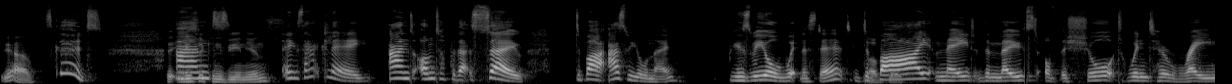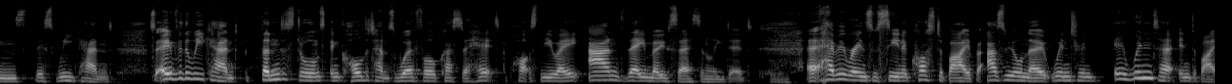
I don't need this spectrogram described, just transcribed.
Yeah. it's good. The ease And- of convenience. Exactly. And on top of that, so Dubai, as we all know, because we all witnessed it. Dubai made the most of the short winter rains this weekend. So over the weekend, thunderstorms and cold attempts were forecast to hit parts of the UAE, and they most certainly did. Uh, heavy rains were seen across Dubai, but as we all know, winter in, eh, winter in Dubai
